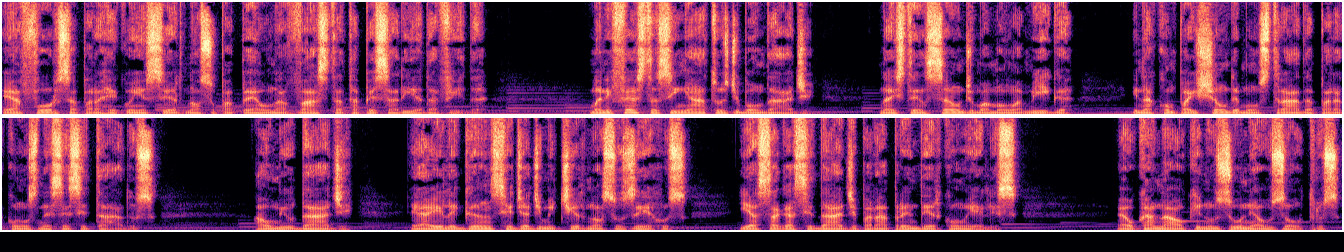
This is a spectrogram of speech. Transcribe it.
é a força para reconhecer nosso papel na vasta tapeçaria da vida. Manifesta-se em atos de bondade, na extensão de uma mão amiga e na compaixão demonstrada para com os necessitados. A humildade é a elegância de admitir nossos erros e a sagacidade para aprender com eles. É o canal que nos une aos outros,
